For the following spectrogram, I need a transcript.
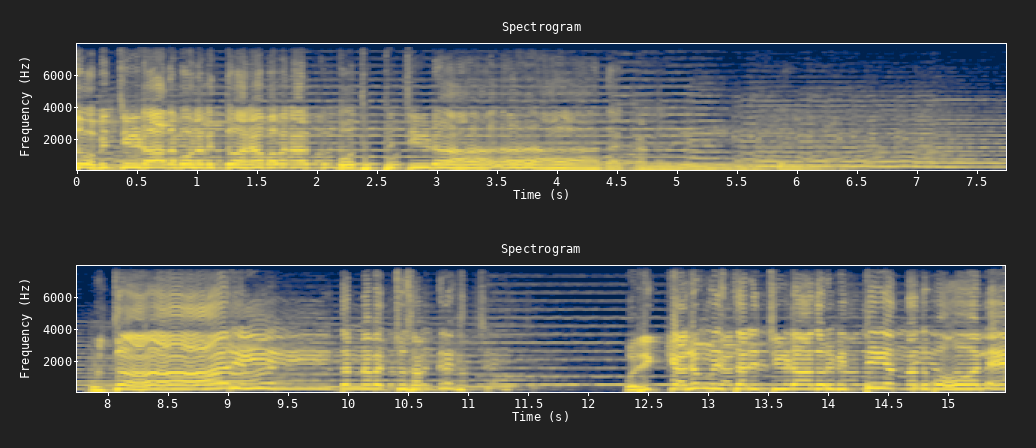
ശോഭിച്ചിടാതെ പോലെ വിദ്വാനാ ഭവനാർക്കും ബോധിപ്പിച്ചിടാതെ ഉൾത്താരിൽ തന്നെ വെച്ചു സംഗ്രഹിച്ച്. ഒരിക്കലും വിസ്തരിച്ചിടാതൊരു വിദ്യ എന്നതുപോലെ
